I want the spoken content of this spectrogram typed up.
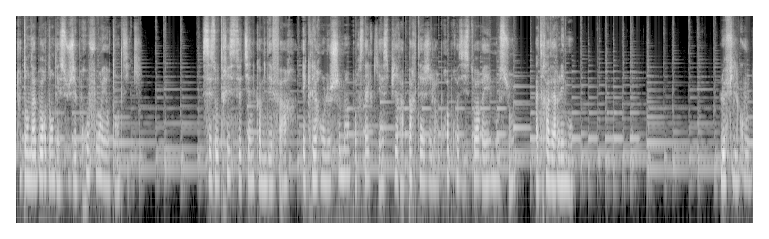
tout en abordant des sujets profonds et authentiques. Ces autrices se tiennent comme des phares, éclairant le chemin pour celles qui aspirent à partager leurs propres histoires et émotions à travers les mots. Le feel good,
